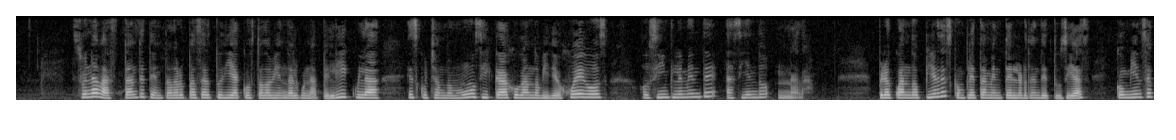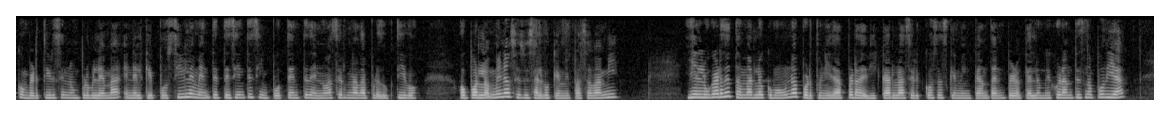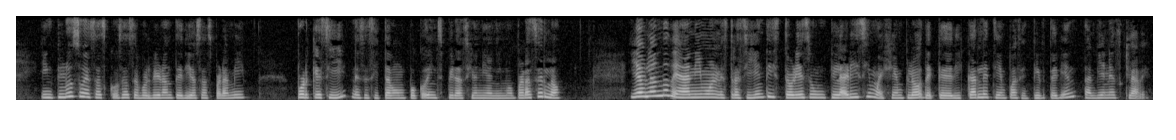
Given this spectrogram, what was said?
Suena bastante tentador pasar tu día acostado viendo alguna película, escuchando música, jugando videojuegos o simplemente haciendo nada. Pero cuando pierdes completamente el orden de tus días, comienza a convertirse en un problema en el que posiblemente te sientes impotente de no hacer nada productivo, o por lo menos eso es algo que me pasaba a mí. Y en lugar de tomarlo como una oportunidad para dedicarlo a hacer cosas que me encantan, pero que a lo mejor antes no podía, incluso esas cosas se volvieron tediosas para mí, porque sí necesitaba un poco de inspiración y ánimo para hacerlo. Y hablando de ánimo, nuestra siguiente historia es un clarísimo ejemplo de que dedicarle tiempo a sentirte bien también es clave.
